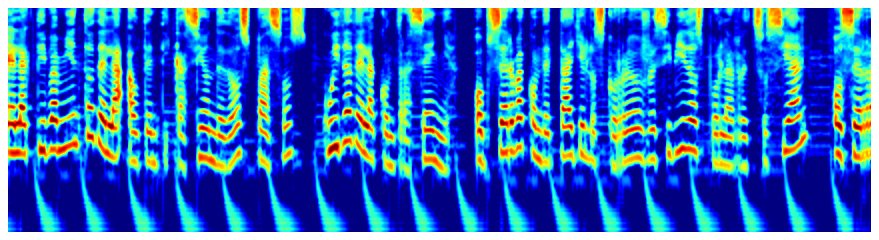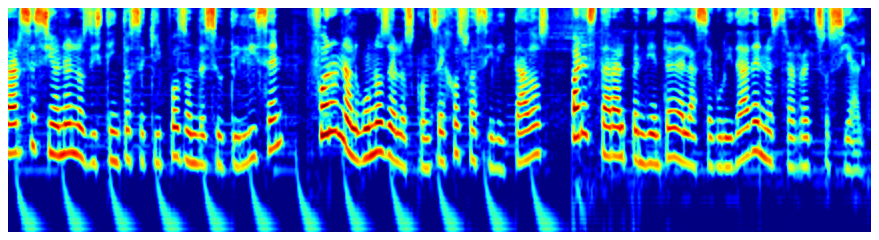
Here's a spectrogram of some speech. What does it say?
El activamiento de la autenticación de dos pasos cuida de la contraseña, observa con detalle los correos recibidos por la red social o cerrar sesión en los distintos equipos donde se utilicen fueron algunos de los consejos facilitados para estar al pendiente de la seguridad de nuestra red social.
